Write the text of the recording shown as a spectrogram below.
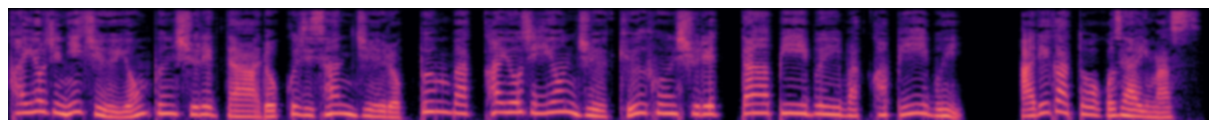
カ4時24分シュレッダー6時36分バッカ4時49分シュレッダー PV バッカ PV。ありがとうございます。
